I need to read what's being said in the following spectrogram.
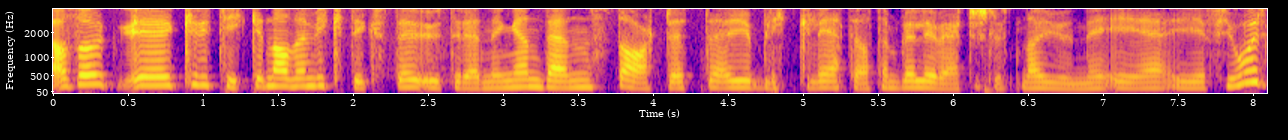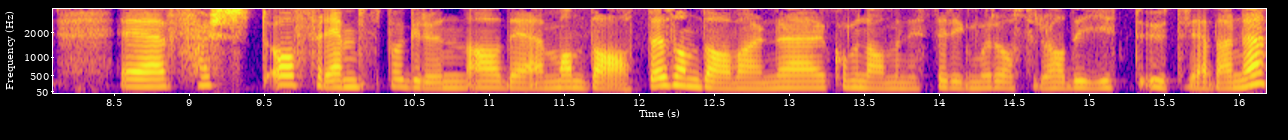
Altså, eh, Kritikken av den viktigste utredningen den startet øyeblikkelig etter at den ble levert i slutten av juni i, i fjor. Eh, først og fremst pga. det mandatet som daværende kommunalminister Rigmor Aasrud hadde gitt utrederne,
